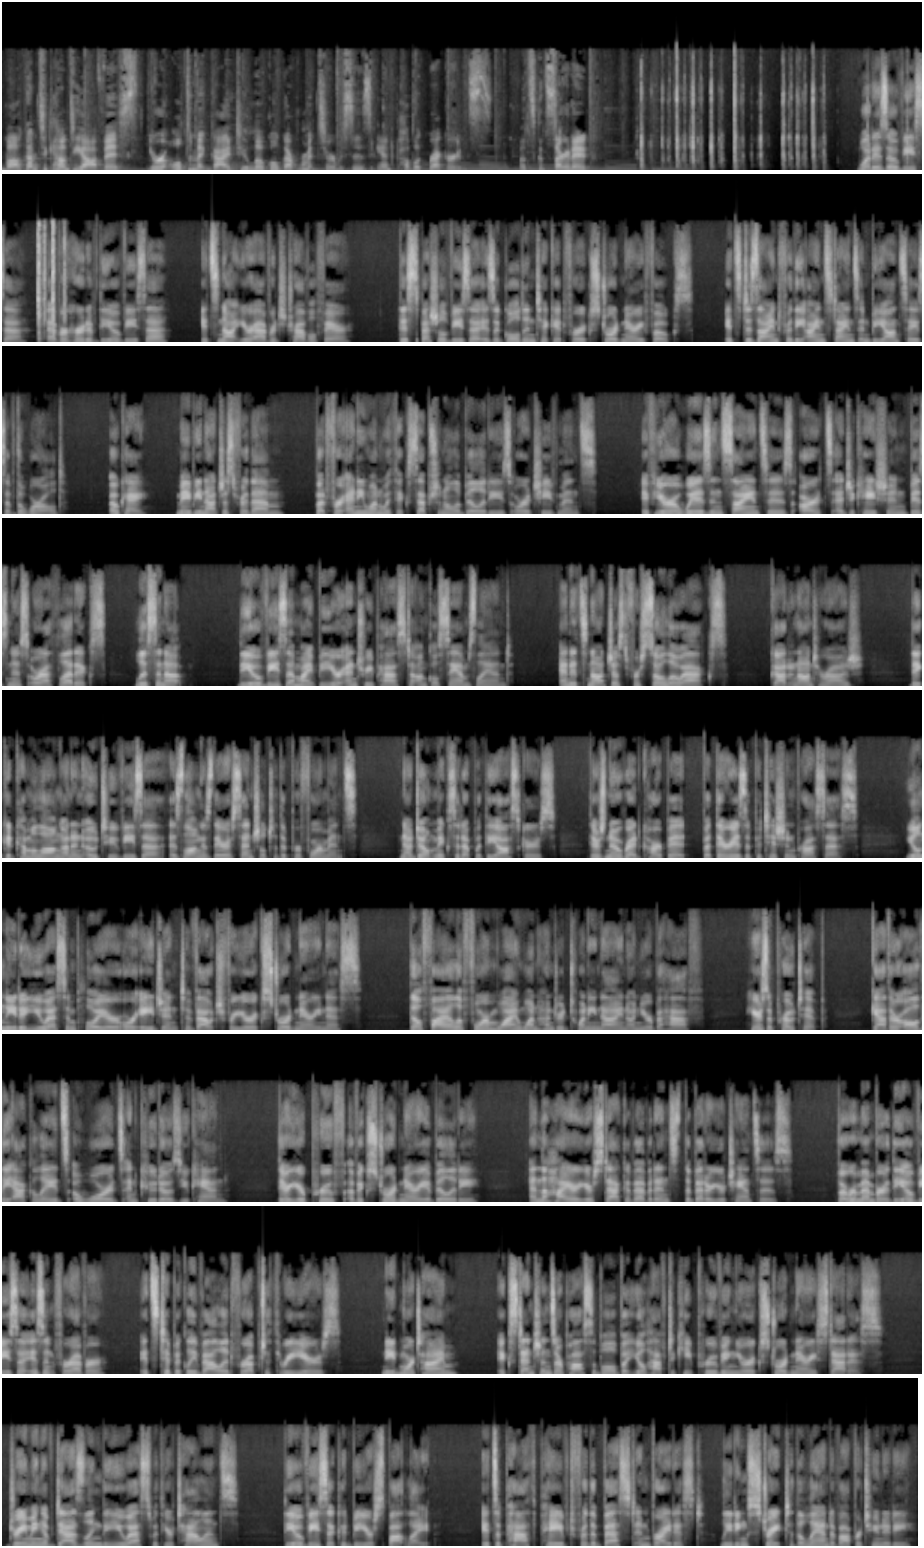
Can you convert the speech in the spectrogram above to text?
Welcome to County Office, your ultimate guide to local government services and public records. Let's get started. What is OVisa? Ever heard of the OVisa? It's not your average travel fare. This special visa is a golden ticket for extraordinary folks. It's designed for the Einsteins and Beyoncés of the world. Okay, maybe not just for them, but for anyone with exceptional abilities or achievements. If you're a whiz in sciences, arts, education, business, or athletics, listen up. The OVisa might be your entry pass to Uncle Sam's land. And it's not just for solo acts. Got an entourage? They could come along on an O2 visa as long as they're essential to the performance. Now don't mix it up with the Oscars. There's no red carpet, but there is a petition process. You'll need a U.S. employer or agent to vouch for your extraordinariness. They'll file a Form I 129 on your behalf. Here's a pro tip gather all the accolades, awards, and kudos you can. They're your proof of extraordinary ability. And the higher your stack of evidence, the better your chances. But remember, the O visa isn't forever. It's typically valid for up to three years. Need more time? Extensions are possible, but you'll have to keep proving your extraordinary status. Dreaming of dazzling the U.S. with your talents? The O visa could be your spotlight. It's a path paved for the best and brightest, leading straight to the land of opportunity.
